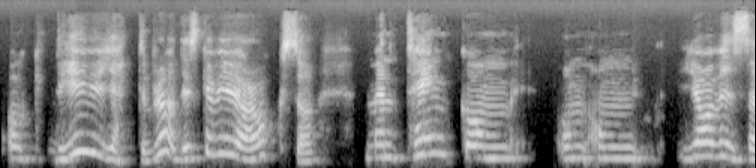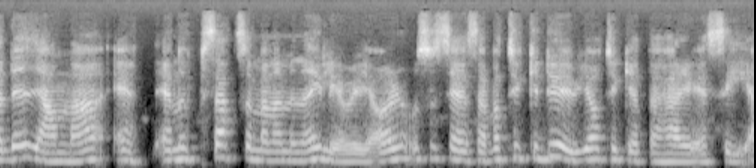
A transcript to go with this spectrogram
Och det är ju jättebra, det ska vi göra också. Men tänk om om, om jag visar dig, Anna, ett, en uppsats som en av mina elever gör och så säger jag så här, vad tycker du? Jag tycker att det här är C.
